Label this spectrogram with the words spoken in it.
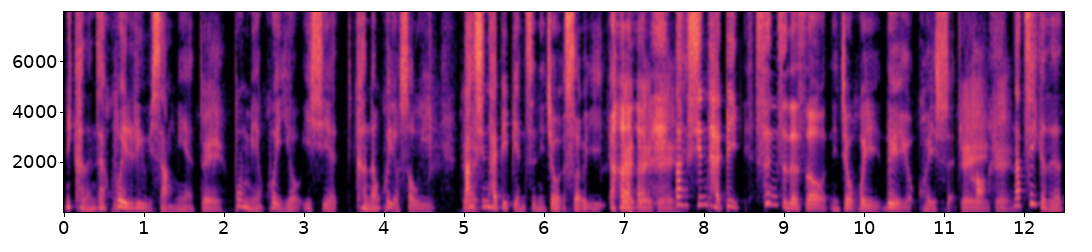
你可能在汇率上面，对，不免会有一些可能会有收益。当新台币贬值，你就有收益；对对对，当新台币升值的时候，你就会略有亏损。对，好，对，那这个的。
